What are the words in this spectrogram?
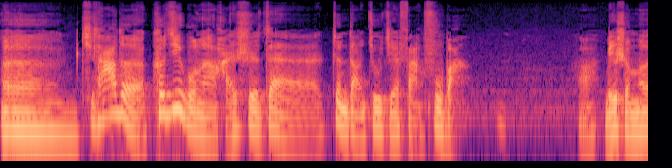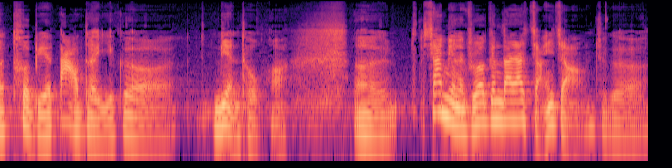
嗯，其他的科技股呢还是在震荡纠结反复吧，啊，没什么特别大的一个念头啊。呃，下面呢主要跟大家讲一讲这个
